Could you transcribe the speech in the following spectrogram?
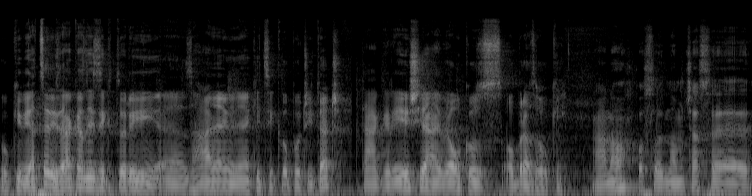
Luky, viacerí zákazníci, ktorí e, zháňajú nejaký cyklopočítač, tak riešia aj veľkosť obrazovky. Áno, v poslednom čase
